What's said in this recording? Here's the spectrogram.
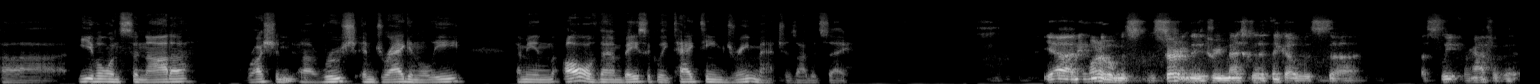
uh, Evil and Sanada, Rush and uh, Rush and Dragon Lee. I mean, all of them basically tag team dream matches, I would say. Yeah, I mean, one of them was, was certainly a dream match because I think I was uh, asleep for half of it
